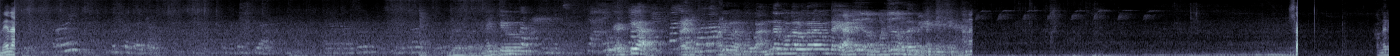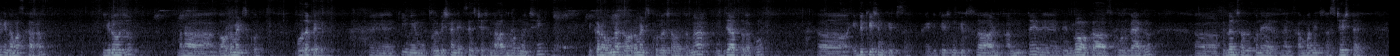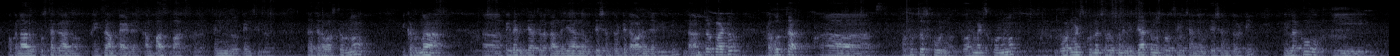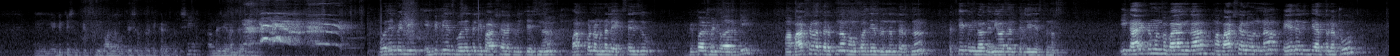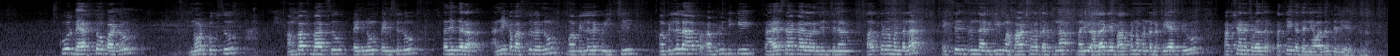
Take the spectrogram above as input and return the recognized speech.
నేను Thank you. గట్టిగా అందరి ఉంటాయి. అందరికీ నమస్కారం. ఈరోజు మన గవర్నమెంట్ స్కూల్ బోధపల్లి. కి మేము prohibition and excise station Armoor నుంచి ఇక్కడ ఉన్న గవర్నమెంట్ స్కూల్లో చదువుతున్న విద్యార్థులకు ఎడ్యుకేషన్ కిట్స్. ఎడ్యుకేషన్ కిట్స్లో అంటే దీనిలో ఒక స్కూల్ బ్యాగ్ పిల్లలు చదువుకునే దానికి సంబంధించిన స్టేషనరీ ఒక నాలుగు పుస్తకాలు ఎగ్జామ్ ప్యాడ్ కంపాస్ బాక్స్ పెన్నులు పెన్సిల్ తదితర వస్తువులను ఇక్కడున్న పేద విద్యార్థులకు అందజేయాలనే ఉద్దేశంతో రావడం జరిగింది. దాంతోపాటు ప్రభుత్వ ప్రభుత్వ స్కూల్ను గవర్నమెంట్ స్కూల్ను గవర్నమెంట్ స్కూల్లో చదువుకునే విద్యార్థులను ప్రోత్సహించాలనే ఉద్దేశంతో వీళ్ళకు ఈ ఈ ఎడ్యుకేషన్ కిట్స్ ఇవ్వాలనే ఉద్దేశంతో ఇక్కడికి వచ్చి అందజేయడం జరిగింది. బోదేపల్లి ఎంపీపీఎస్ బోదేపల్లి పాఠశాలకు విచ్చేసిన బాత్కొండ మండల ఎక్సైజ్ డిపార్ట్మెంట్ వారికి మా పాఠశాల తరఫున మా ఉపాధ్యాయ బృందం తరఫున ప్రత్యేకంగా ధన్యవాదాలు తెలియజేస్తున్నాం. ఈ కార్యక్రమంలో భాగంగా మా పాఠశాలలో ఉన్న పేద విద్యార్థులకు స్కూల్ బ్యాగ్స్తో పాటు నోట్బుక్స్ అంబాక్స్ బాక్సు పెన్ను పెన్సిలు తదితర అనేక వస్తువులను మా పిల్లలకు ఇచ్చి మా పిల్లల అభివృద్ధికి సహాయ సహకారాలు అందించిన పాల్కొండ మండల ఎక్సైజ్ బృందానికి మా పాఠశాల తరఫున మరియు అలాగే పాల్కొండ మండల పిఆర్టీ పక్షాన కూడా ప్రత్యేక ధన్యవాదాలు తెలియజేస్తున్నాను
